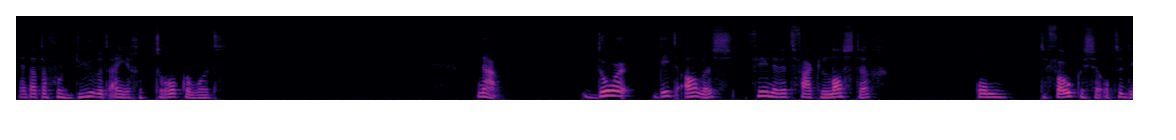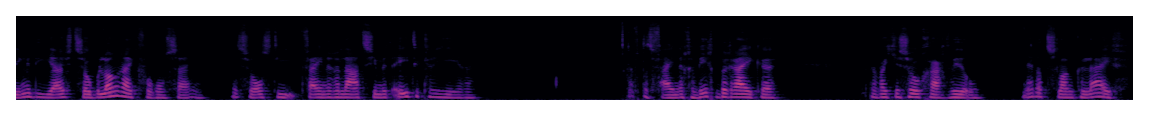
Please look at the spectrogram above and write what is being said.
En dat er voortdurend aan je getrokken wordt. Nou, door dit alles vinden we het vaak lastig om te focussen op de dingen die juist zo belangrijk voor ons zijn. Zoals die fijne relatie met eten creëren. Of dat fijne gewicht bereiken eh, wat je zo graag wil. Dat slanke lijf.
